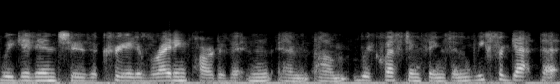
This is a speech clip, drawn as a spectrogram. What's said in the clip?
we get into the creative writing part of it and, and um, requesting things, and we forget that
